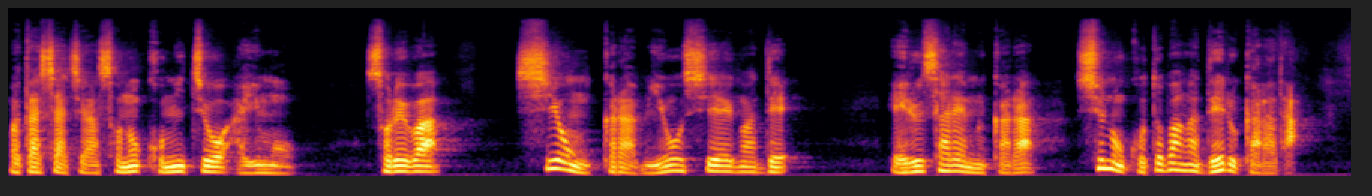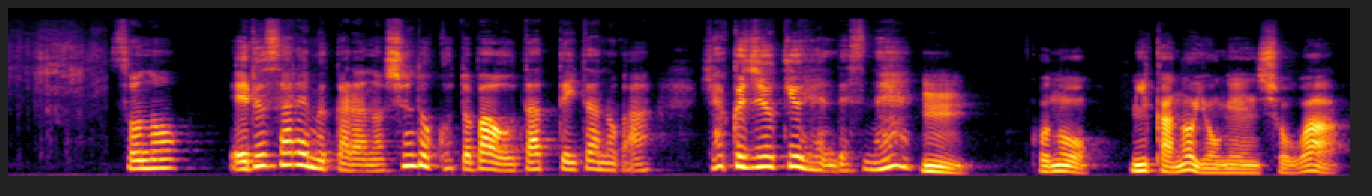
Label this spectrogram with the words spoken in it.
私たちはその小道を歩もう。それは、シオンから見教えが出、エルサレムから主の言葉が出るからだ。そのエルサレムからの主の言葉を歌っていたのが119編ですね。うん。このミカの予言書は、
